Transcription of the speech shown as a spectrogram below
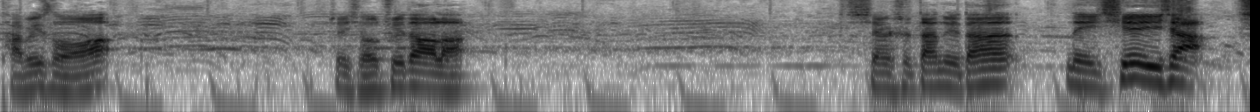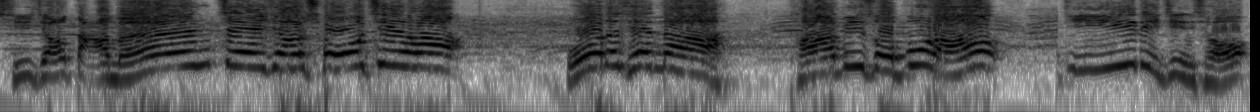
塔比索，这球追到了，先是单对单内切一下，起脚打门，这脚球进了！我的天哪！塔比索布朗第一粒进球，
